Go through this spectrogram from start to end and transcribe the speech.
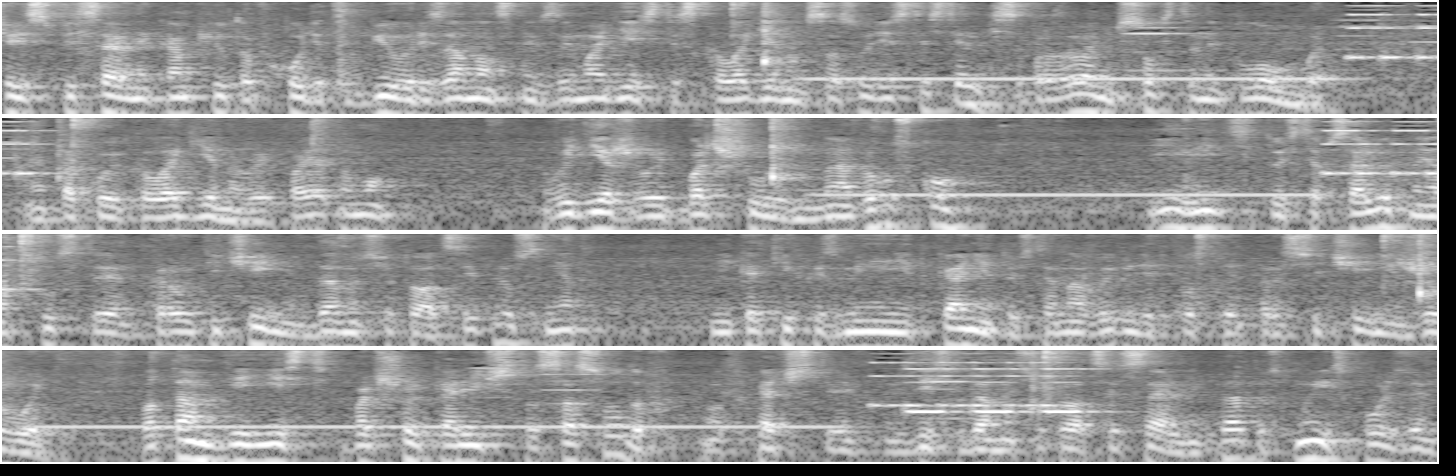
через специальный компьютер входит в биорезонансное взаимодействие с коллагеном сосудистой стенки с образованием собственной пломбы, э, такой коллагеновой. Поэтому выдерживает большую нагрузку и видите, то есть абсолютное отсутствие кровотечения в данной ситуации. Плюс нет никаких изменений ткани, то есть она выглядит после рассечения живой. Вот там, где есть большое количество сосудов, вот в качестве, здесь в данной ситуации сальник, да, то есть мы используем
